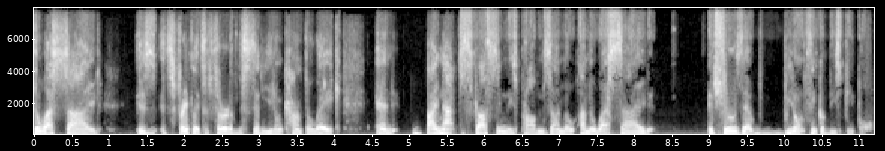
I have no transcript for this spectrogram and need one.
the West Side is it's frankly it's a third of the city. You don't count the lake, and by not discussing these problems on the on the west side, it shows that we don't think of these people.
